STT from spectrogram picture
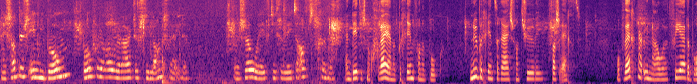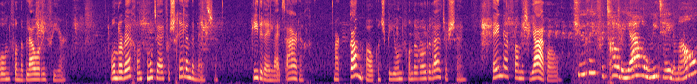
Hij zat dus in die boom boven de rode ruiters die langs reden. En zo heeft hij ze weten af te schudden. En dit is nog vrij aan het begin van het boek. Nu begint de reis van Tjuri pas echt. Op weg naar Unauwe via de bron van de Blauwe rivier. Onderweg ontmoet hij verschillende mensen. Iedereen lijkt aardig, maar kan ook een spion van de Rode Ruiters zijn. Eén daarvan is Jaro. Jury vertrouwde Jaro niet helemaal,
